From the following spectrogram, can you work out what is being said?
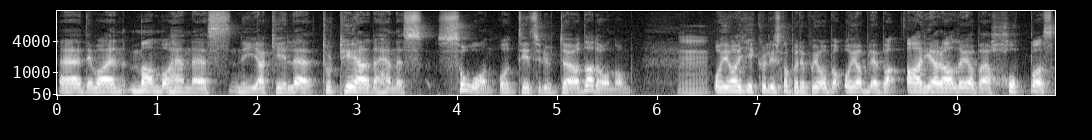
eh, det var en mamma och hennes nya kille torterade hennes son och till slut dödade honom. Mm. Och jag gick och lyssnade på det på jobbet och jag blev bara argare och aldrig. Jag bara hoppas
